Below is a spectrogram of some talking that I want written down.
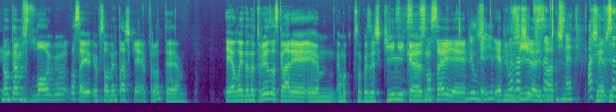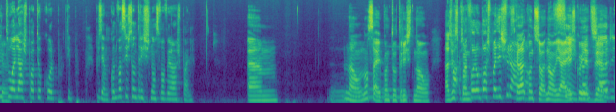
não estamos logo. Não sei, eu pessoalmente acho que é. Pronto, é. É a lei da natureza, se calhar é, é, é uma, são coisas químicas, Sim, sim, não sim. sei, é Biologia. É, é Mas acho biologia, exato. Genética. Acho Genética. interessante tu olhares para o teu corpo. Tipo, por exemplo, quando vocês estão tristes, não se vão ver ao espelho. Hum, Não, não sei. Quando estou triste, não. Às vezes Ah, quando. Já foram para o espelho a chorar. Se calhar não? quando choro. Não, yeah, era Sim, isso que eu ia dizer. choro, quando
